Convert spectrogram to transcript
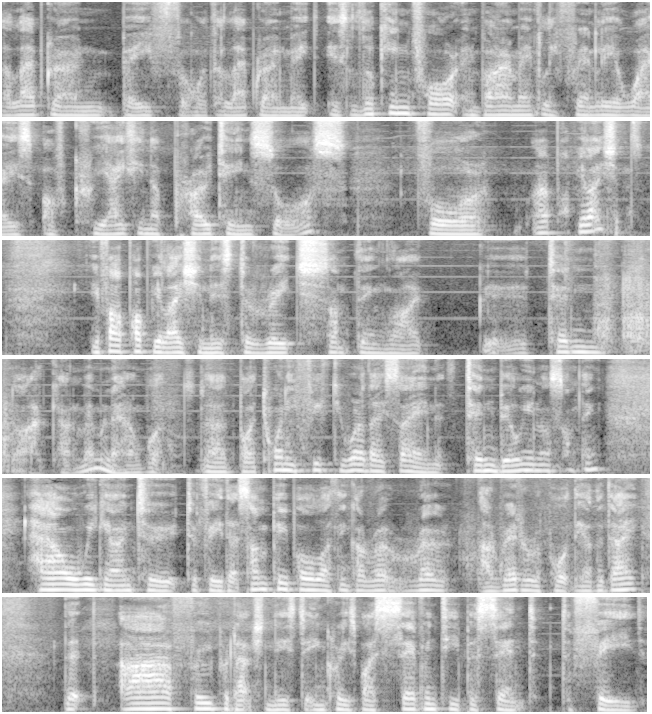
the lab grown beef or the lab grown meat, is looking for environmentally friendlier ways of creating a protein source for our populations. If our population is to reach something like 10 I can't remember now what uh, by 2050 what are they saying it's 10 billion or something? How are we going to, to feed that? Some people I think I wrote, wrote I read a report the other day that our food production needs to increase by 70% to feed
